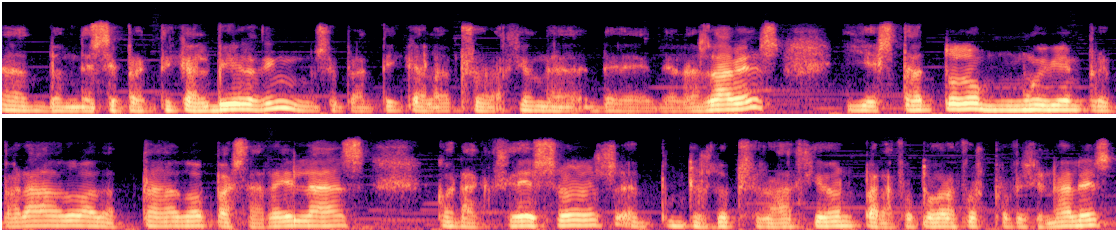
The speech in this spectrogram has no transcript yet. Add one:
eh, donde se practica el birding, se practica la observación de, de, de, las aves y está todo muy bien preparado, adaptado, pasarelas con accesos, puntos de observación para fotógrafos profesionales,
